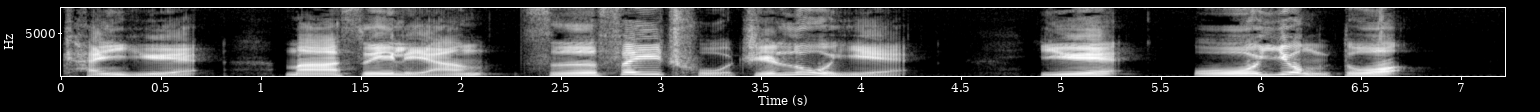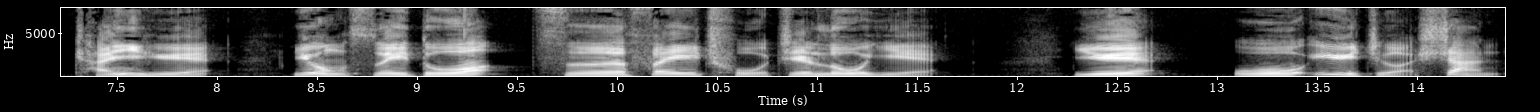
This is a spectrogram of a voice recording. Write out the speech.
臣曰：‘马虽良。’此非楚之路也。曰：吾用多。臣曰：用虽多，此非楚之路也。曰：吾欲者善。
